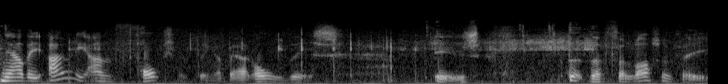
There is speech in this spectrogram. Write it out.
Now, the only unfortunate thing about all this is that the philosophy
